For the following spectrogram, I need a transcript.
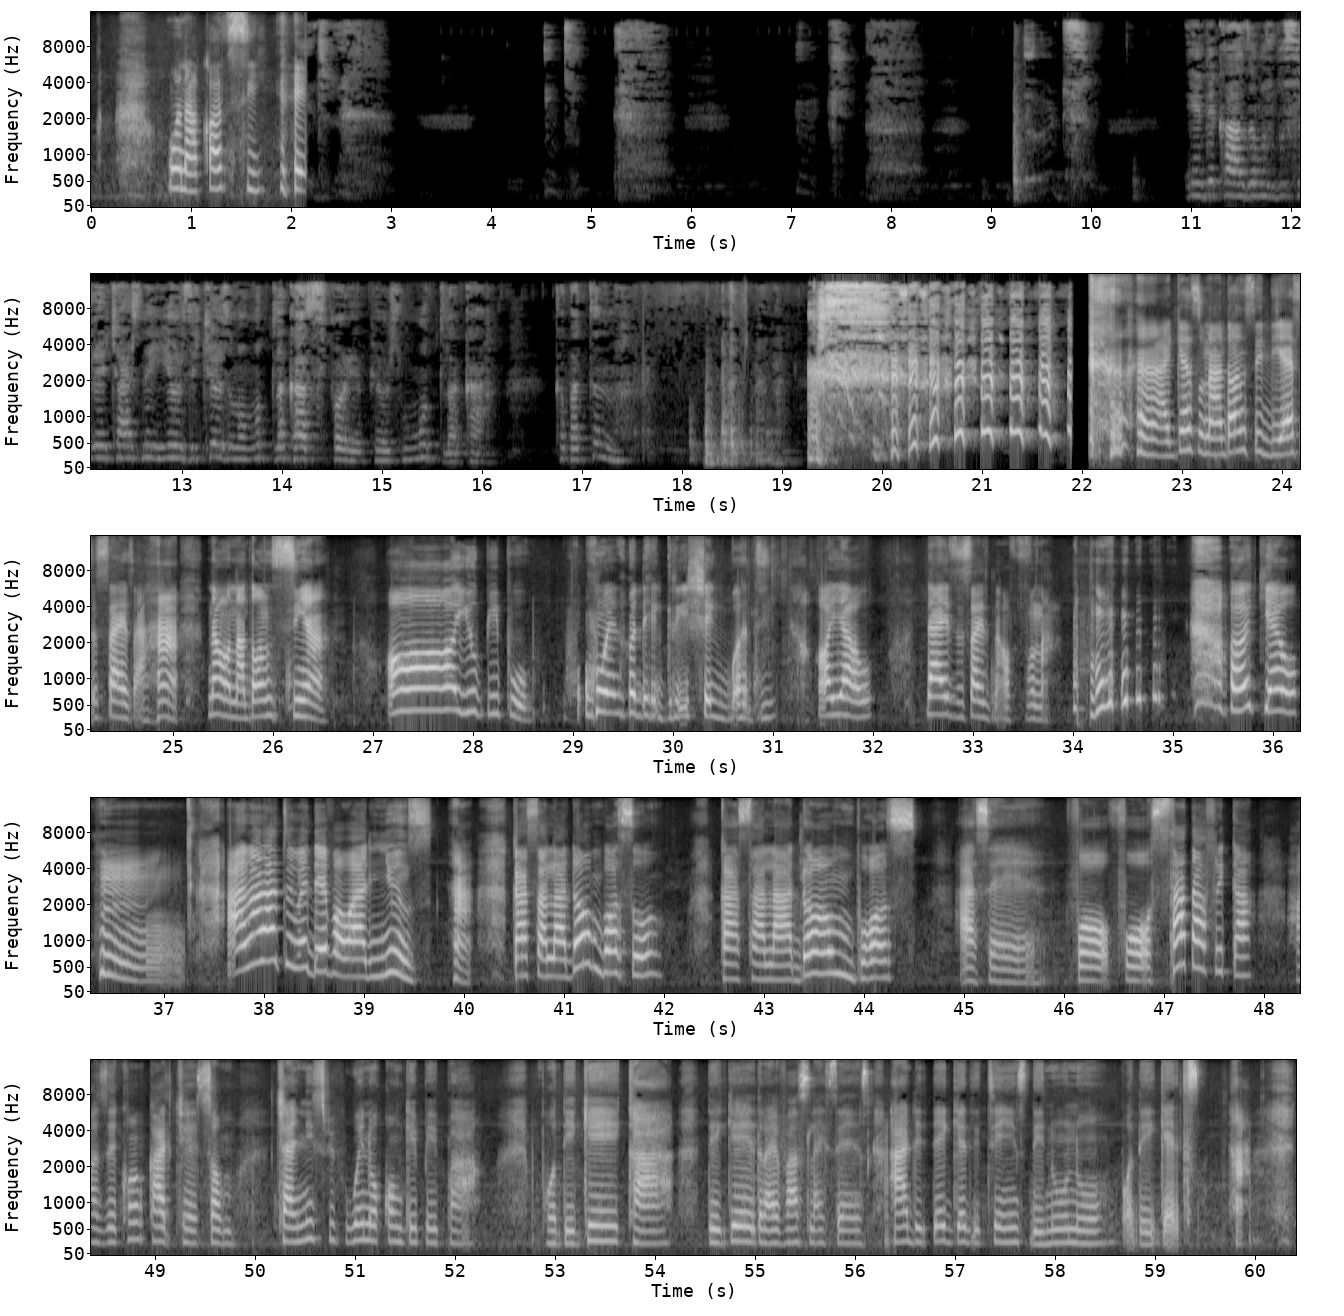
mo na come see. Evde kaldığımız bu süre içerisinde yiyoruz içiyoruz ama mutlaka spor yapıyoruz. Mutlaka. Kapattın mı? I guess una don see the exercise. Uh-huh. Now una don see am. All you people wey no dey gree shake body. Oya o, that exercise na funa. okay. Hmm. Another wey dey for our news. Burst o. Kasala as uh, for for South Africa as they come catch some Chinese people when no come get paper. But they get car, they get driver's license, and they take get the things they no know, but they get. Ha.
